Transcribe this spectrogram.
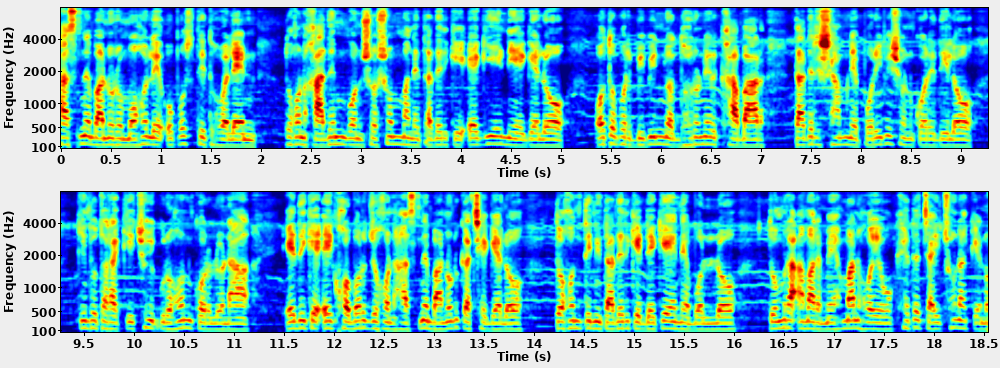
হাসনে বানুর মহলে উপস্থিত হলেন। তখন হাদেমগণ সসম্মানে তাদেরকে এগিয়ে নিয়ে গেল। অতপর বিভিন্ন ধরনের খাবার তাদের সামনে পরিবেশন করে দিল, কিন্তু তারা কিছুই গ্রহণ করল না। এদিকে এই খবর যখন হাসনে বানুর কাছে গেল, তখন তিনি তাদেরকে ডেকে এনে বলল, তোমরা আমার মেহমান হয়েও খেতে চাইছো না কেন?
